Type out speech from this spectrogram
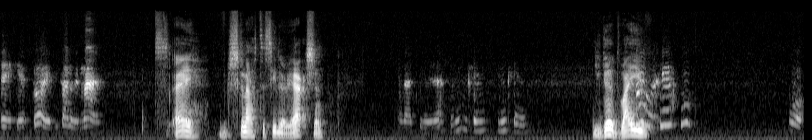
Then get started. You sound mad. It's- hey, we're just gonna have to see the reaction. I got to do that. Okay. Okay. You good? Why are you oh, What?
